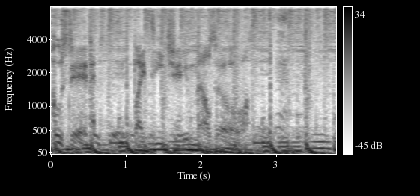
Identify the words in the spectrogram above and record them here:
Hosted by DJ Malzo.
